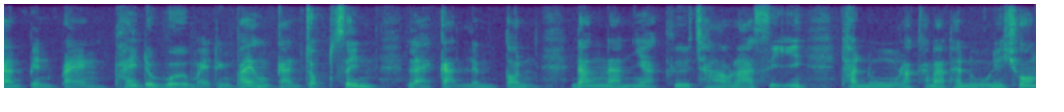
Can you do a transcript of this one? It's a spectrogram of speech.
การเปลี่ยนแปลง ไพ่ The World หมายถึงไพ่ของการจบสิ้นและการเริ่มต้น ดังนั้นเนี่ยคือชาวราศีธนูลัคนาธนูในช่วง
